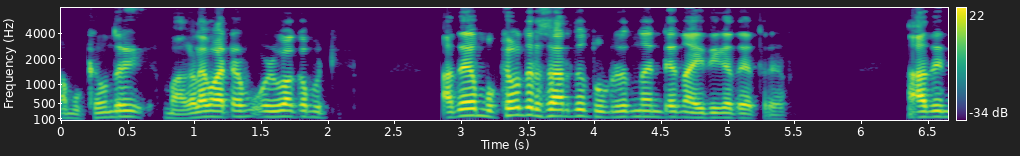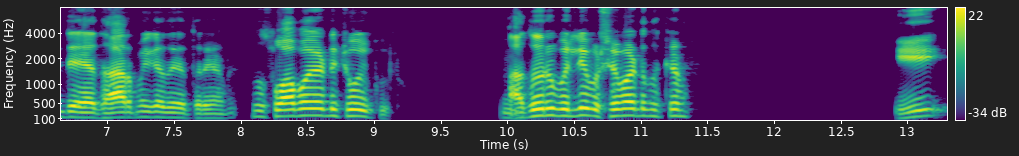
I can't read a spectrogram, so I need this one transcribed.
ആ മുഖ്യമന്ത്രി മകളെ മാറ്റാൻ ഒഴിവാക്കാൻ പറ്റില്ല. അദ്ദേഹം മുഖ്യമന്ത്രി സ്ഥാനത്ത് തുടരുന്നതിന്റെ നൈതികത എത്രയാണ്? അതിന്റെ ധാർമ്മികത എത്രയാണ്? ഇത് സ്വാഭാവികമായിട്ട് ചോദിക്കുമല്ലോ. അതൊരു വലിയ വിഷയമായിട്ട് നിൽക്കണം ഈ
